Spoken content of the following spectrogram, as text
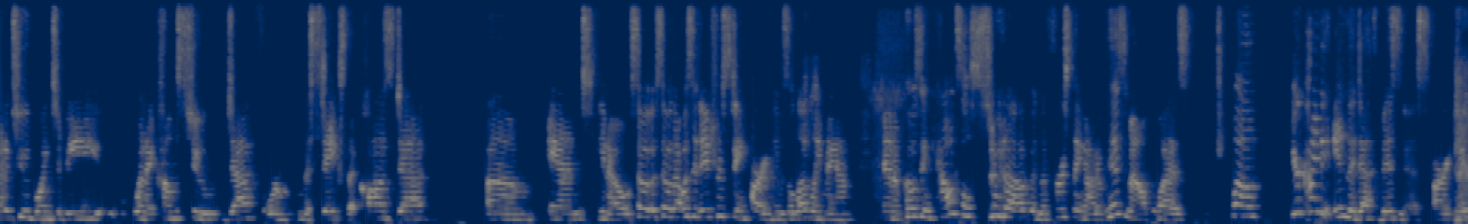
attitude going to be when it comes to death or mistakes that cause death? Um, and you know, so so that was an interesting part. And he was a lovely man. And opposing counsel stood up, and the first thing out of his mouth was, "Well, you're kind of in the death business, aren't you?"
